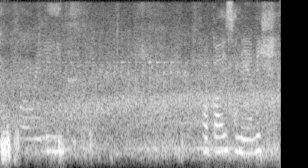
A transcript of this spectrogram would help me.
before we leave for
